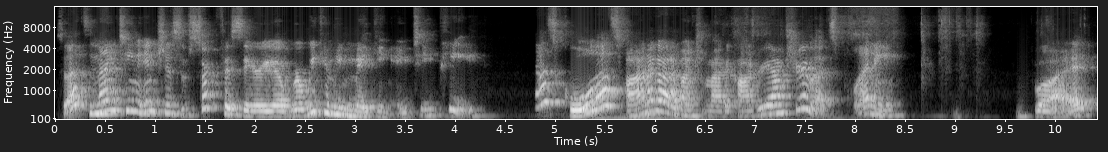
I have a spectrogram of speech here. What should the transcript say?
So that's 19 inches of surface area where we can be making ATP. That's cool. That's fine. I got a bunch of mitochondria. I'm sure that's plenty. But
